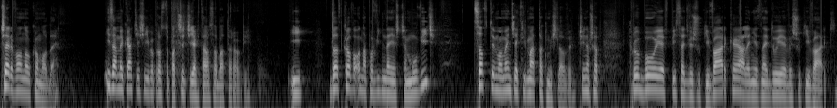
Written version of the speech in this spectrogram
czerwoną komodę. I zamykacie się i po prostu patrzycie, jak ta osoba to robi. I dodatkowo ona powinna jeszcze mówić, co w tym momencie, jaki ma tok myślowy. Czyli na przykład próbuje wpisać wyszukiwarkę, ale nie znajduje wyszukiwarki.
